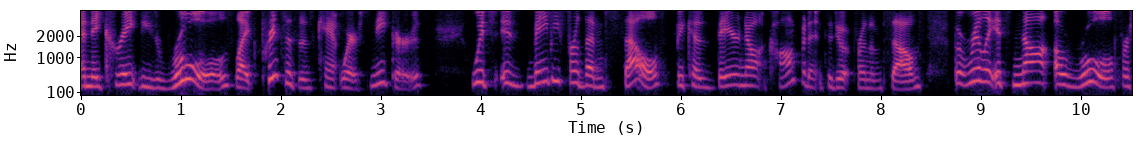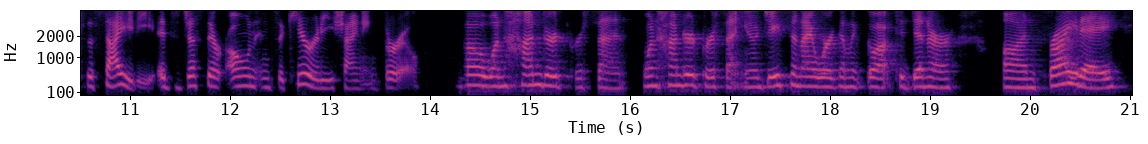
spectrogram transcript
and they create these rules like princesses can't wear sneakers which is maybe for themselves because they're not confident to do it for themselves. But really, it's not a rule for society, it's just their own insecurity shining through. Oh, 100%. 100%. You know, Jason and I were going to go out to dinner on Friday,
